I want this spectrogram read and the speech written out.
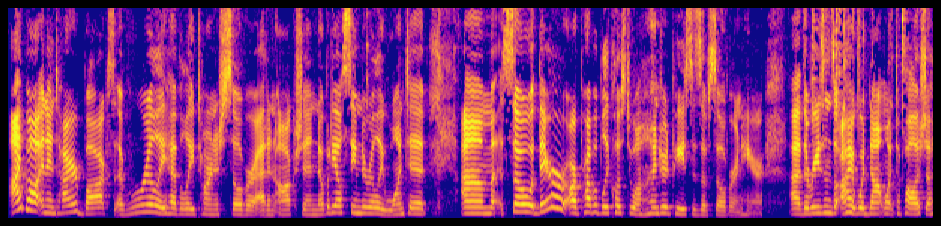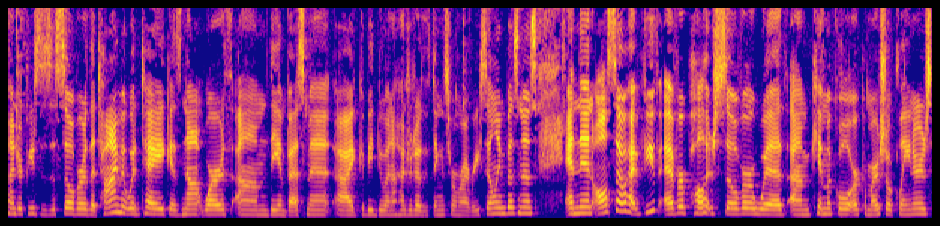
I bought an entire box of really heavily tarnished silver at an auction. Nobody else seemed to really want it. Um, so there are probably close to 100 pieces of silver in here. Uh, the reasons I would not want to polish 100 pieces of silver, the time it would take is not worth um, the investment. I could be doing 100 other things for my reselling business. And then also, if you've ever polished silver with um, chemical or commercial cleaning, cleaners,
